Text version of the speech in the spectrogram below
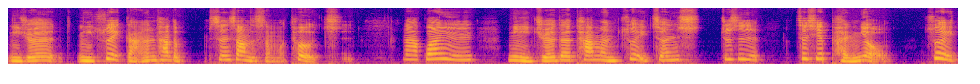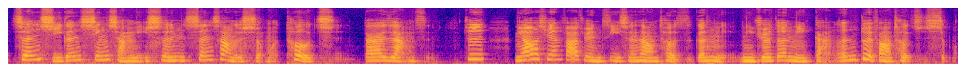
你觉得你最感恩他的身上的什么特质？那关于你觉得他们最珍惜，就是这些朋友最珍惜跟欣赏你身身上的什么特质？大概这样子。就是你要先发掘你自己身上的特质，跟你你觉得你感恩对方的特质是什么？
